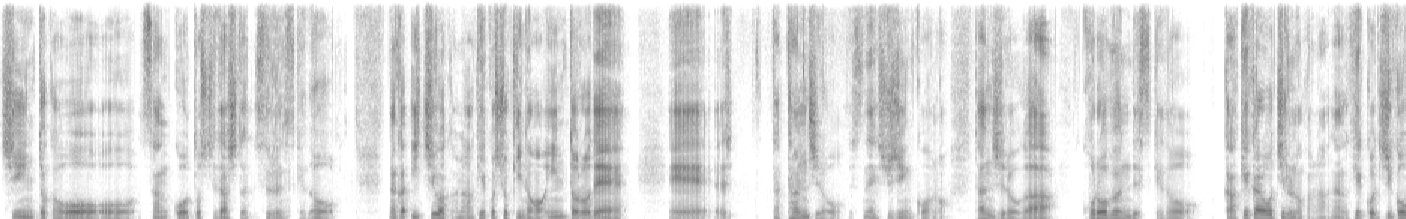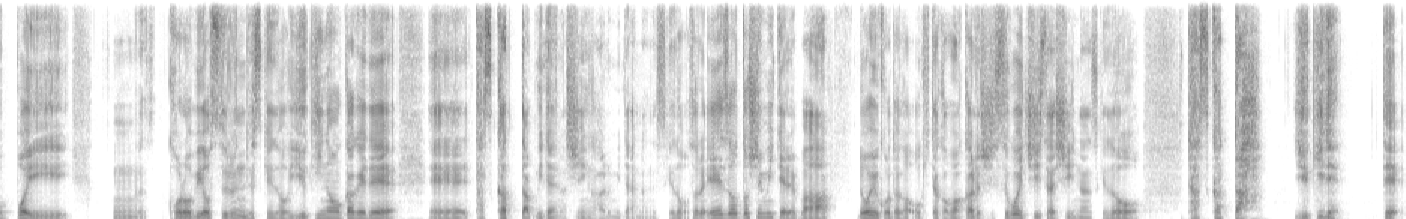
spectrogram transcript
シーンとかを参考として出したりするんですけど、なんか1話かな？結構初期のイントロで、えー、炭治郎ですね、主人公の。炭治郎が転ぶんですけど、崖から落ちるのかな？なんか結構事故っぽい、うん、転びをするんですけど、雪のおかげで、えー、助かったみたいなシーンがあるみたいなんですけど、それ映像として見てれば、どういうことが起きたかわかるし、すごい小さいシーンなんですけど、助かった雪でって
